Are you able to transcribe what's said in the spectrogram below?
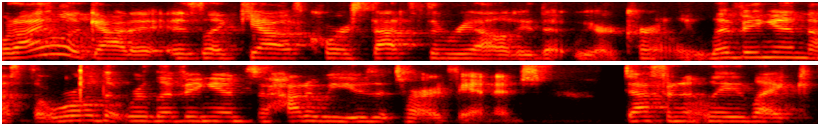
what I look at it is like, yeah, of course, that's the reality that we are currently living in. That's the world that we're living in. So, how do we use it to our advantage? Definitely, like,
